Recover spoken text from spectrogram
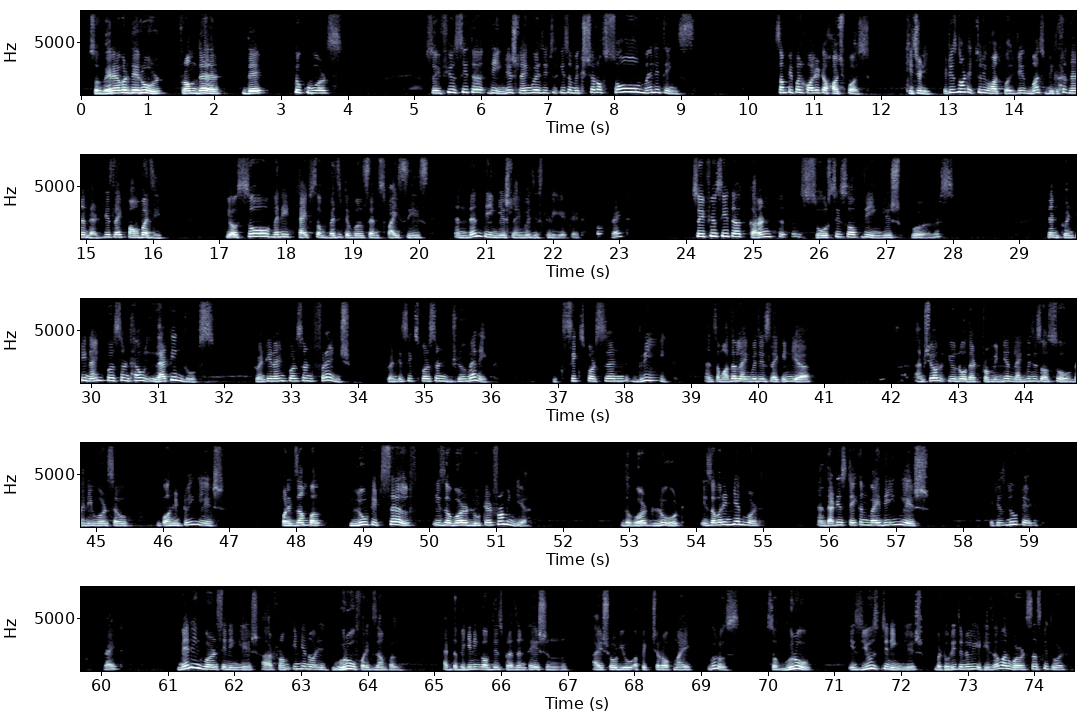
So wherever they ruled, from there, they took words. So if you see the, the English language, it is a mixture of so many things. Some people call it a hodgepodge, khichdi. It is not actually hodgepodge. It is much bigger than that. It is like pav bhaji. You have so many types of vegetables and spices, and then the English language is created, right? So if you see the current sources of the English words, then 29% have Latin roots, 29% French, 26% Germanic, 6% Greek, and some other languages like India. I'm sure you know that from Indian languages also, many words have gone into English. For example, loot itself is a word looted from India. The word loot is our Indian word and that is taken by the English. It is looted, right? Many words in English are from Indian origin. Guru, for example, at the beginning of this presentation, I showed you a picture of my gurus. So guru is used in English, but originally it is our word, Sanskrit word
